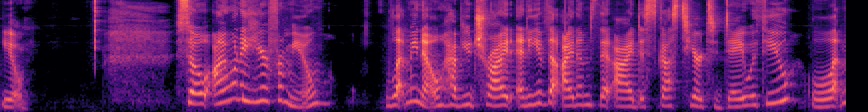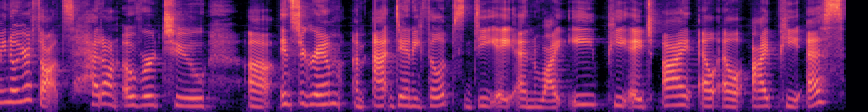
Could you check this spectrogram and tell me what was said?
you. So I want to hear from you. Let me know. Have you tried any of the items that I discussed here today with you? Let me know your thoughts. Head on over to uh, Instagram, I'm at Danye Phillips, D A N Y E P H I L L I P S,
